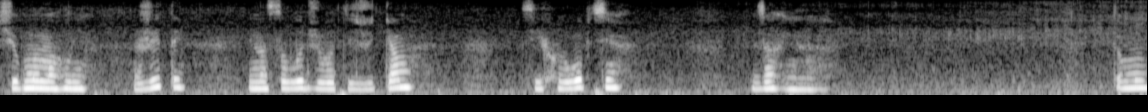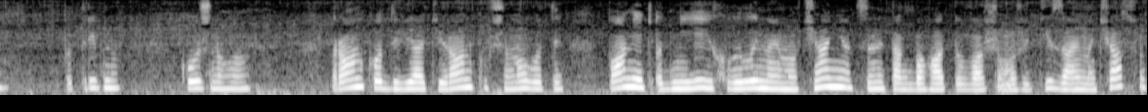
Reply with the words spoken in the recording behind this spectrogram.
щоб ми могли жити і насолоджуватись життям. Ці хлопці загинули. Тому потрібно кожного ранку, о 9 ранку, вшановувати пам'ять однією хвилиною мовчання. Це не так багато в вашому житті, займе часу,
